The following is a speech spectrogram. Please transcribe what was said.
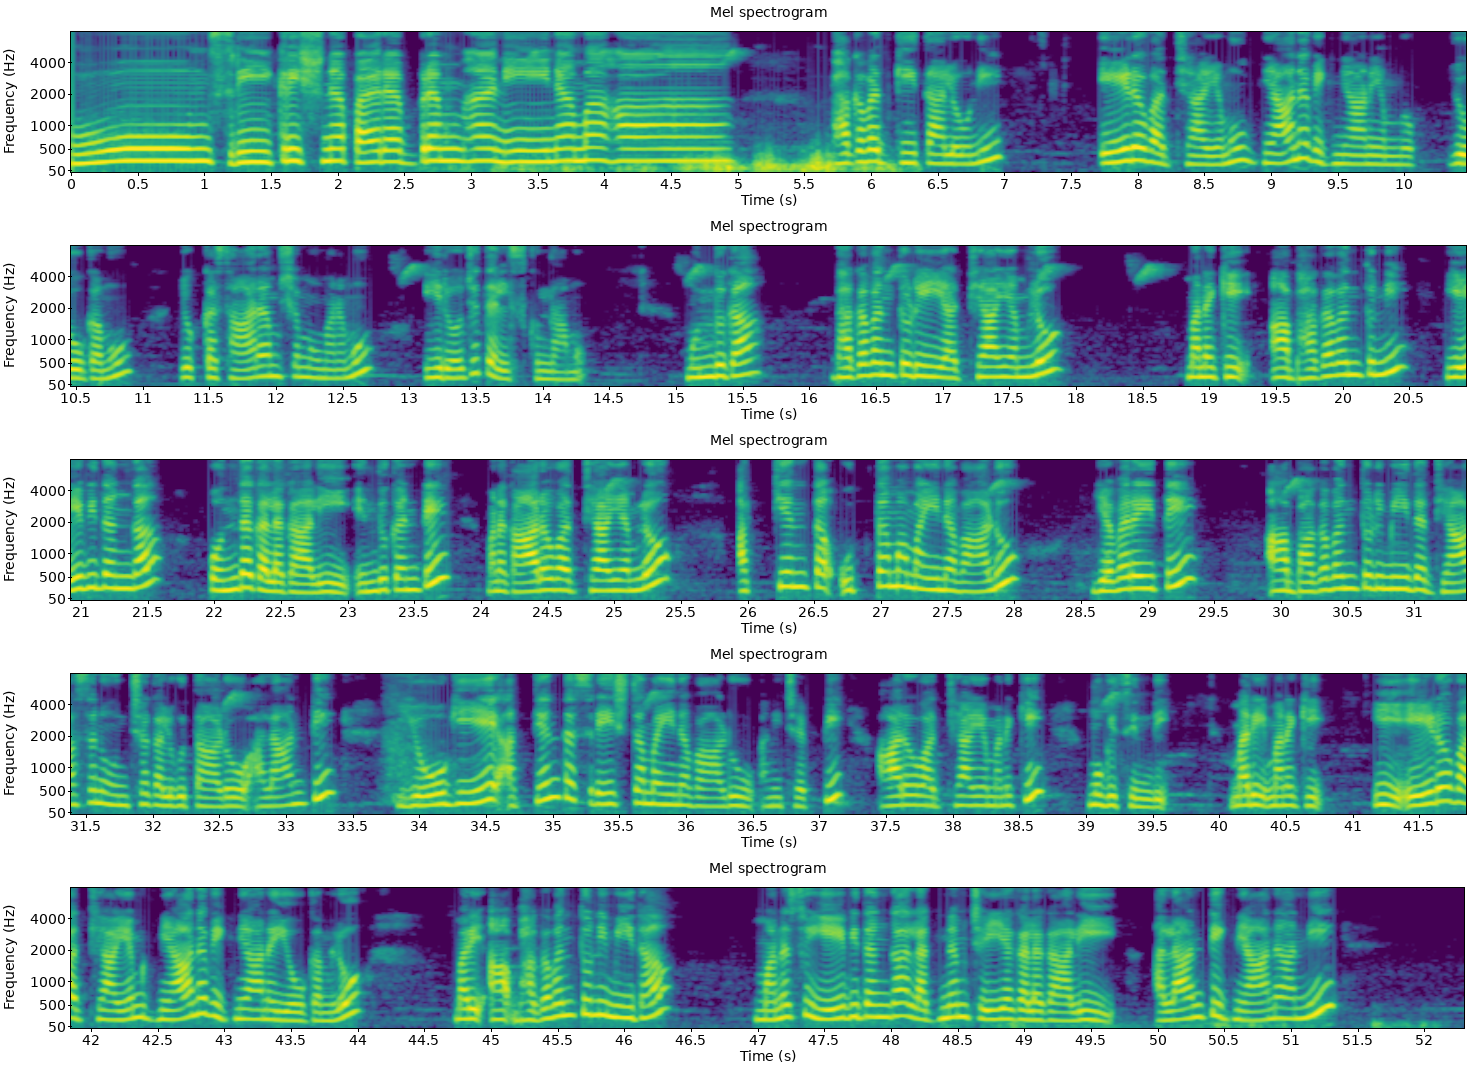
ఓం శ్రీకృష్ణ పరబ్రహ్మణే నమ. భగవద్గీతలోని ఏడవ అధ్యాయము జ్ఞాన విజ్ఞానం యోగము యొక్క సారాంశము మనము ఈరోజు తెలుసుకుందాము. ముందుగా భగవంతుడి ఈ అధ్యాయంలో మనకి ఆ భగవంతుని ఏ విధంగా పొందగలగాలి? ఎందుకంటే మనకు ఆరవ అధ్యాయంలో అత్యంత ఉత్తమమైన వాడు ఎవరైతే ఆ భగవంతుడి మీద ధ్యాసను ఉంచగలుగుతాడో? అలాంటి యోగియే అత్యంత శ్రేష్టమైన వాడు అని చెప్పి ఆరవ అధ్యాయం మనకి ముగిసింది. మరి మనకి ఈ ఏడవ అధ్యాయం జ్ఞాన విజ్ఞాన యోగంలో మరి ఆ భగవంతుని మీద మనసు ఏ విధంగా లగ్నం చేయగలగాలి? అలాంటి జ్ఞానాన్ని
